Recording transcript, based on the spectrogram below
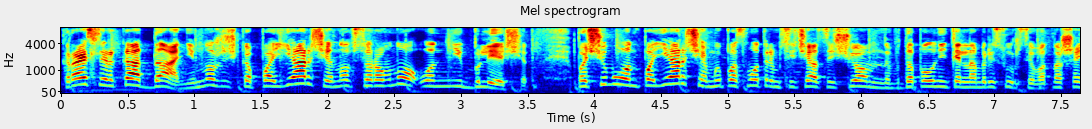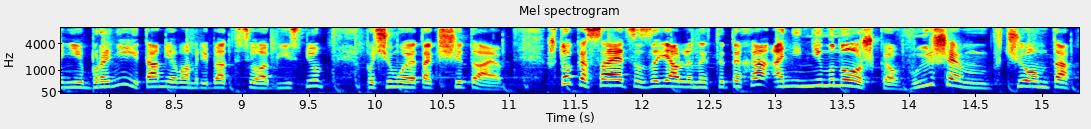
Chrysler K, да, немножечко поярче, но все равно он не блещет. Почему он поярче, мы посмотрим сейчас еще в дополнительном ресурсе в отношении брони, и там я вам, ребят, все объясню, почему я так считаю. Что касается заявленных ТТХ, они немножко выше в чем-то,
